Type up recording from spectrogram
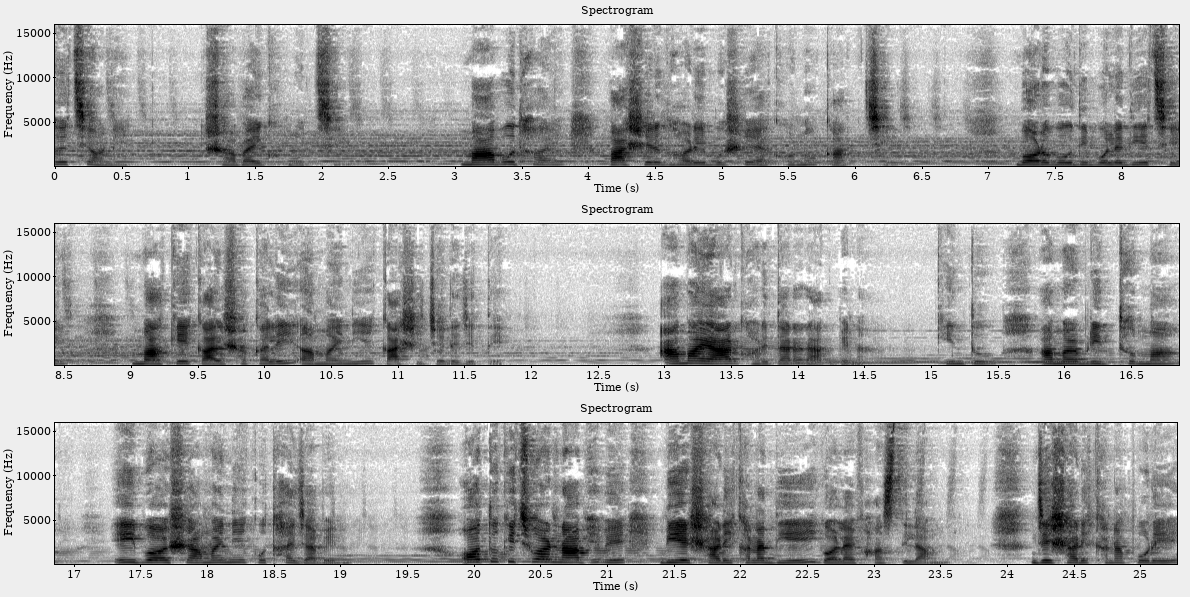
হয়েছে অনেক, সবাই ঘুমোচ্ছে। মা বোধ হয় পাশের ঘরে বসে এখনও কাঁদছে। বড় বৌদি বলে দিয়েছে, মাকে কাল সকালেই আমায় নিয়ে কাশি চলে যেতে। আমায় আর ঘরে তারা রাখবে না। কিন্তু আমার বৃদ্ধ মা এই বয়সে আমায় নিয়ে কোথায় যাবেন? অত কিছু আর না ভেবে বিয়ের শাড়িখানা দিয়েই গলায় ফাঁস দিলাম। যে শাড়িখানা পরে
